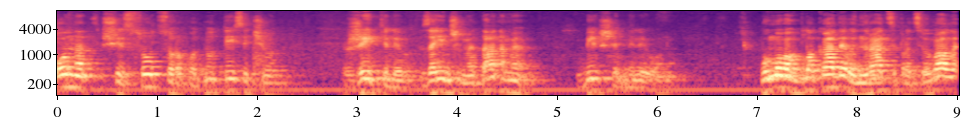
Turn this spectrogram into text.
понад 641 тисячу жителів, за іншими даними, більше мільйону. В умовах блокади ленінградці працювали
